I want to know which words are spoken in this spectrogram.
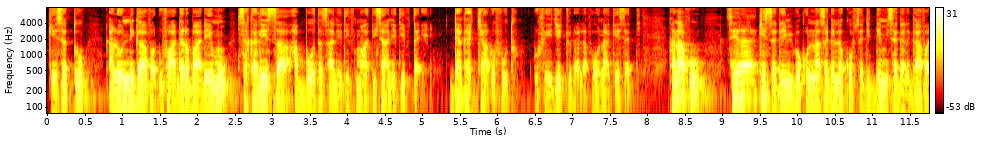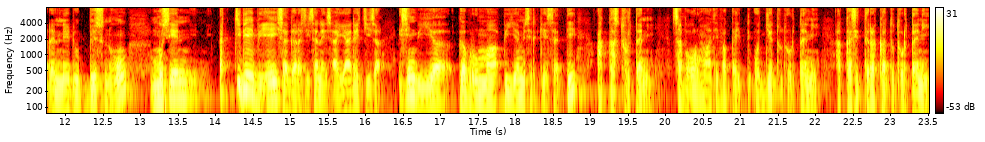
Keessattuu dhaloonni gaafa dhufaa darbaa deemu sakaleessa abboota isaaniitiif maatii isaaniitiif ta'e dagachaa dhufuutu dhufee jechuudha lafa onaa keessatti. Kanaafuu seera keessa deemii boqonnaa sagal lakkoofsa 29 gaafa dhannee dubbisnu Museen achi deebi'ee isa garasiisana isaan yaadachiisa. Isin biyya gabrummaa biyya Misir keessatti akkas turtanii saba ormaatiif akka itti hojjetu turtanii akkasitti rakkatu turtanii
